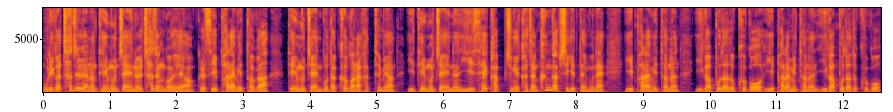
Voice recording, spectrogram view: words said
우리가 찾으려는 대문자 n을 찾은 거예요. 그래서 이 파라미터가 대문자 n보다 크거나 같으면 이 대문자 n은 이 세 값 중에 가장 큰 값이기 때문에 이 파라미터는 이 값보다도 크고 이 파라미터는 이 값보다도 크고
